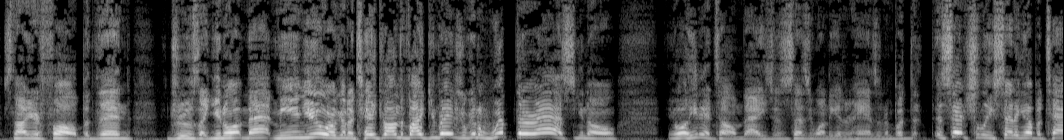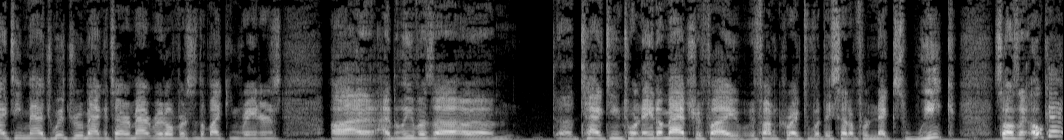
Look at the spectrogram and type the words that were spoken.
it's not your fault." But then Drew's like, "You know what, Matt? Me and you are gonna take on the Viking Raiders. We're gonna whip their ass." You know. Well, he didn't tell him that. He just says he wanted to get their hands on him. But essentially, setting up a tag team match with Drew McIntyre, Matt Riddle versus the Viking Raiders. Uh, I believe was a, um, a tag team tornado match, if I if I'm correct of what they set up for next week. So I was like, okay,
